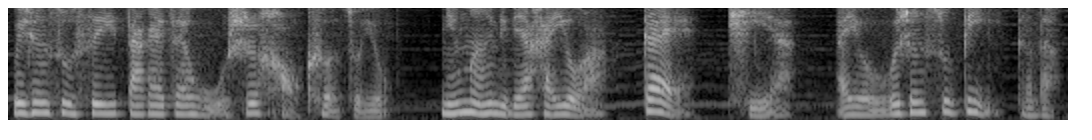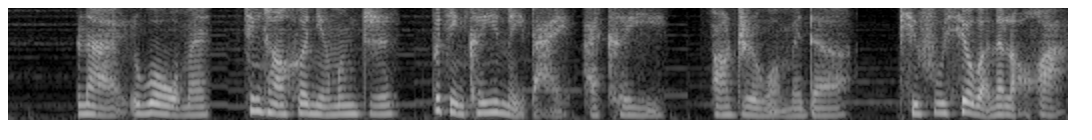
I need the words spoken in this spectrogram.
维生素 C，大概在五十毫克左右。柠檬里边还有啊钙、铁，还有维生素 B 等等。那如果我们经常喝柠檬汁，不仅可以美白，还可以。防止我们的皮肤血管的老化，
